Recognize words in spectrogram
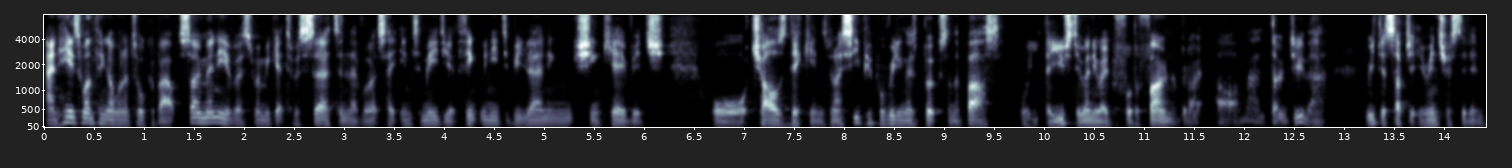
And here's one thing I want to talk about. So many of us, when we get to a certain level, let's say intermediate, think we need to be learning Sienkiewicz or Charles Dickens. When I see people reading those books on the bus, or they used to anyway before the phone, I'd be like, oh man, don't do that. Read the subject you're interested in.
